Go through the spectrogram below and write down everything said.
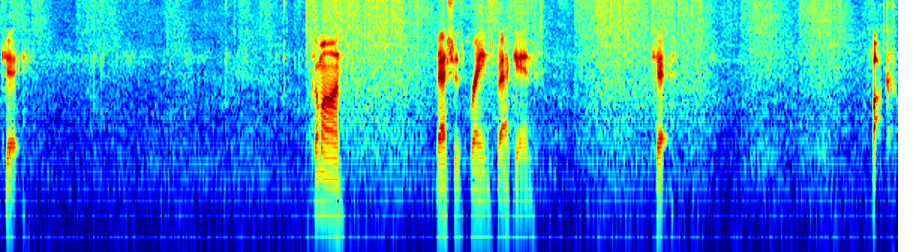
Okay. Come on. Bash his brains back in. Okay. Fuck.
